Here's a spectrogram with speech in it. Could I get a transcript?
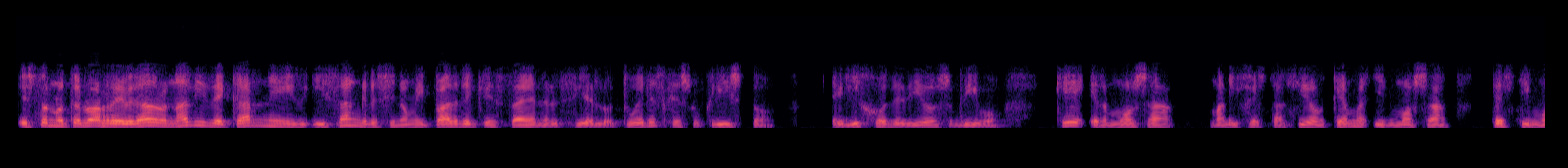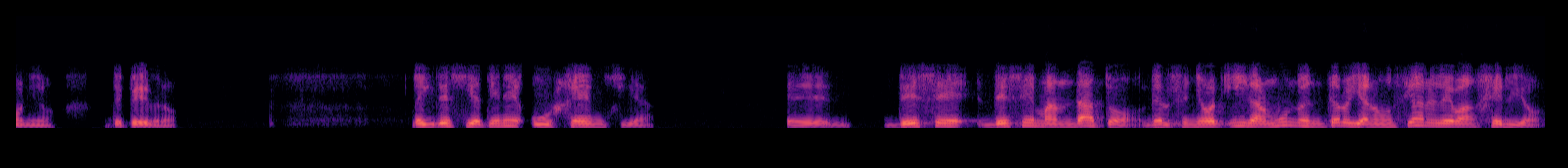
Esto no te lo ha revelado nadie de carne y sangre, sino mi Padre que está en el cielo. Tú eres Jesucristo, el Hijo de Dios vivo. Qué hermosa manifestación, qué hermosa testimonio de Pedro. La Iglesia tiene urgencia eh, de, ese, mandato del Señor, ir al mundo entero y anunciar el Evangelio.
